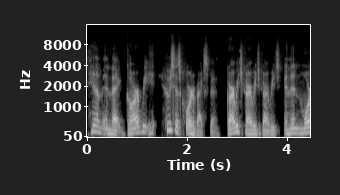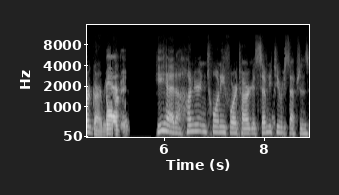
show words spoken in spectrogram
him in that garbage, who's his quarterback spin? Garbage, garbage, garbage, and then more garbage. Garbage. He had 124 targets, 72 receptions,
